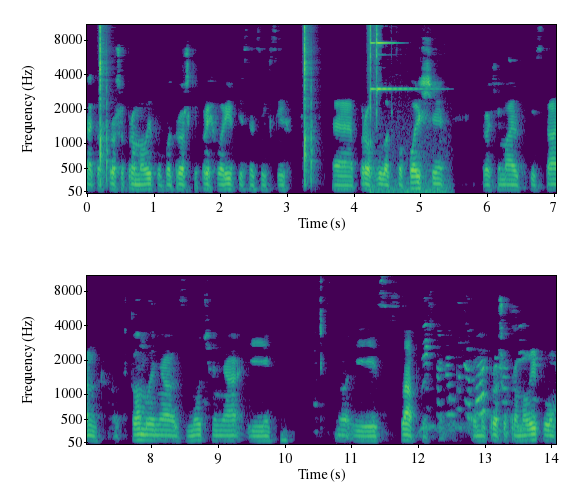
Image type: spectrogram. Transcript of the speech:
Також прошу про молитву, бо трошки прихворів після цих всіх прогулок по Польщі. Трохи маю такий стан втомлення, змучення і, ну, і слабкості. Тому прошу про молитву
